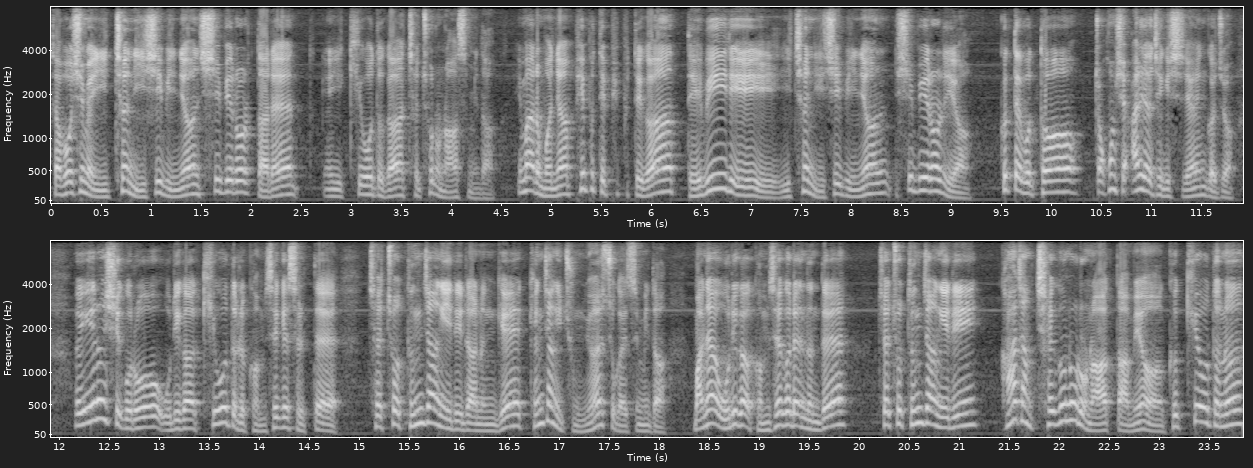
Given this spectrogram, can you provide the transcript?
자 보시면 2022년 11월 달에 이 키워드가 최초로 나왔습니다. 이 말은 뭐냐? 피프티 피프티가 데뷔일이 2022년 11월이요. 그때부터 조금씩 알려지기 시작한 거죠. 이런 식으로 우리가 키워드를 검색했을 때 최초 등장일이라는 게 굉장히 중요할 수가 있습니다. 만약 우리가 검색을 했는데 최초 등장일이 가장 최근으로 나왔다면 그 키워드는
